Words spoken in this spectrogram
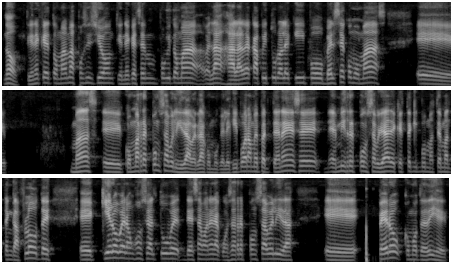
No, tiene que tomar más posición, tiene que ser un poquito más, ¿verdad? Jalar el capítulo al equipo, verse como más, eh, más, eh, con más responsabilidad, ¿verdad? Como que el equipo ahora me pertenece, es mi responsabilidad de que este equipo te mantenga a flote. Eh, quiero ver a un José Altuve de esa manera, con esa responsabilidad, pero como te dije,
